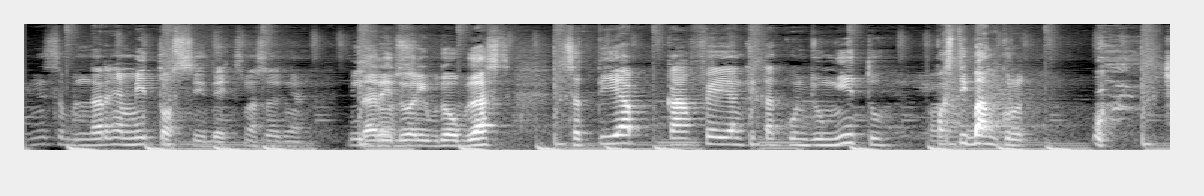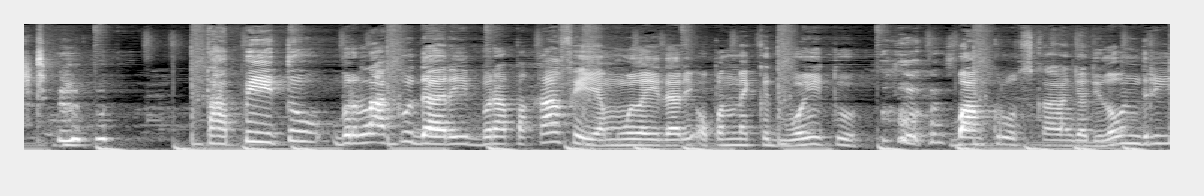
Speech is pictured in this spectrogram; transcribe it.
Ini sebenarnya mitos sih Dex maksudnya. Mitos. Dari 2012 setiap kafe yang kita kunjungi itu pasti bangkrut. Tapi itu berlaku dari berapa kafe yang mulai dari open mic kedua itu bangkrut sekarang jadi laundry.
